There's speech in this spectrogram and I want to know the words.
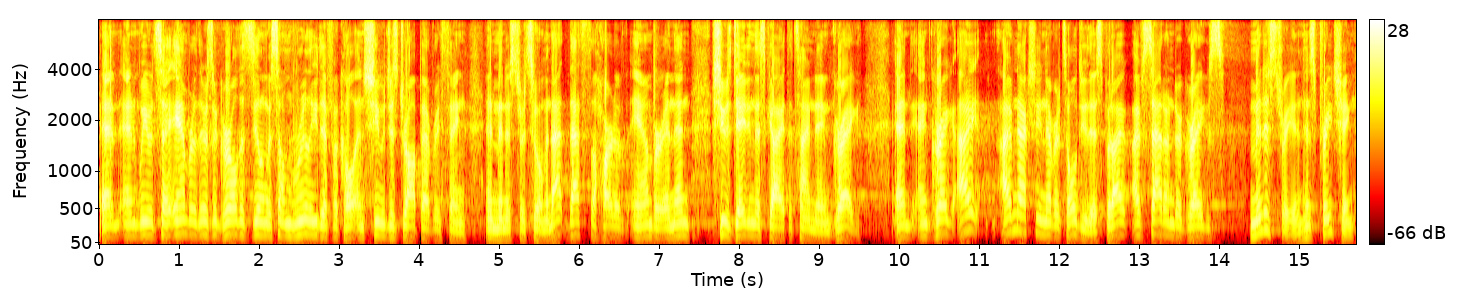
And, and we would say, Amber, there's a girl that's dealing with something really difficult, and she would just drop everything and minister to him. And that, that's the heart of Amber. And then she was dating this guy at the time named Greg. And, and Greg, I, I've actually never told you this, but I, I've sat under Greg's ministry and his preaching.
